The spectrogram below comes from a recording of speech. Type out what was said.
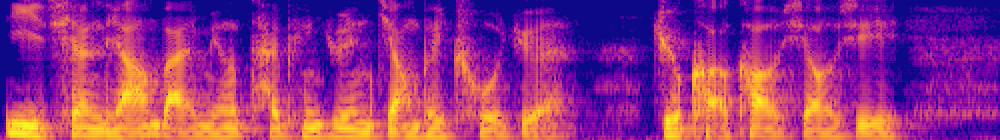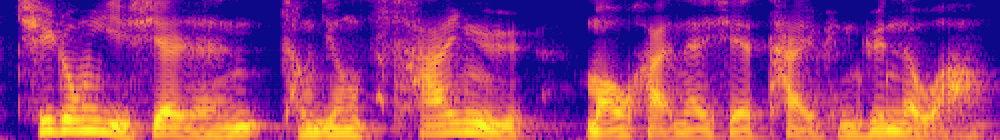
一千两百名太平军将被处决。据可靠消息，其中一些人曾经参与谋害那些太平军的王。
